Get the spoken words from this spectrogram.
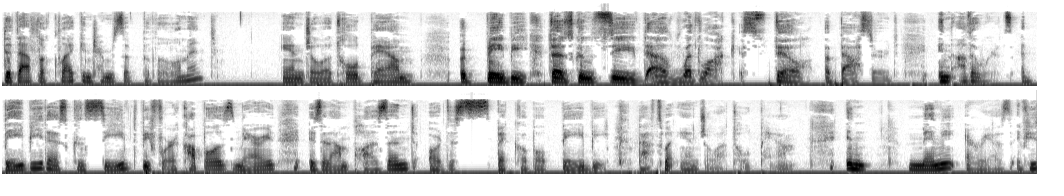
did that look like in terms of belittlement? Angela told Pam, a baby that is conceived out of wedlock is still a bastard. In other words, a baby that is conceived before a couple is married is an unpleasant or despicable baby. That's what Angela told Pam. In many areas, if you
